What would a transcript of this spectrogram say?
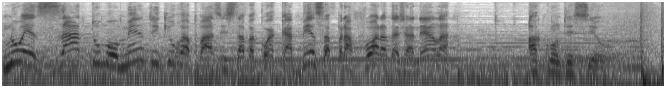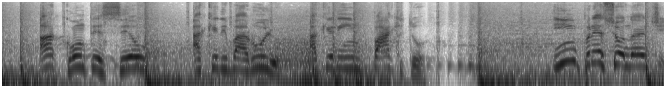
no exato momento em que o rapaz estava com a cabeça para fora da janela, aconteceu. Aconteceu aquele barulho, aquele impacto. Impressionante,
